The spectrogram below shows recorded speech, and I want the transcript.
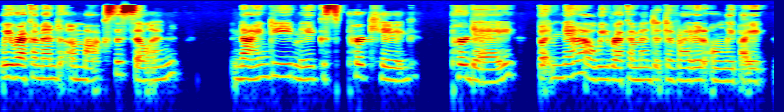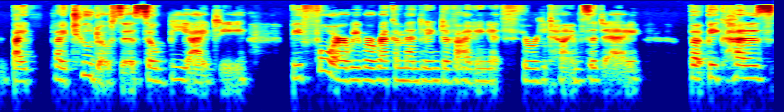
we recommend amoxicillin 90 mgs per kg per day but now we recommend it divided only by by by two doses so bid before we were recommending dividing it three times a day but because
